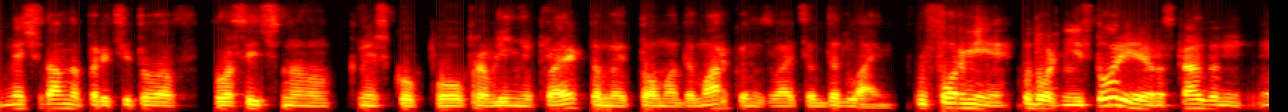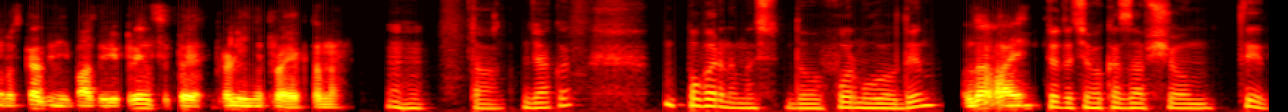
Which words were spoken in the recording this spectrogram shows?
нещодавно перечитував класичну книжку по управлінню проектами Тома Демарко, називається Дедлайн. У формі художньої історії розказані, розказані базові принципи управління проектами. Угу. Так, дякую. Повернемось до Формули 1. Давай. Ти до цього казав, що ти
